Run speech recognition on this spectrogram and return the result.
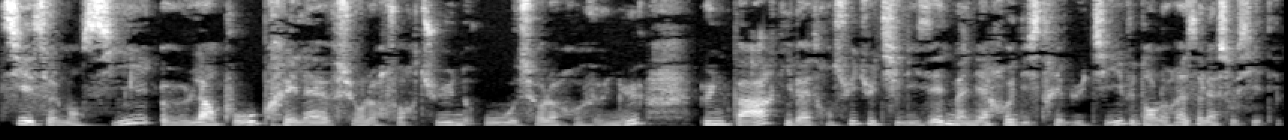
si et seulement si euh, l'impôt prélève sur leur fortune ou sur leurs revenus une part qui va être ensuite utilisée de manière redistributive dans le reste de la société.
